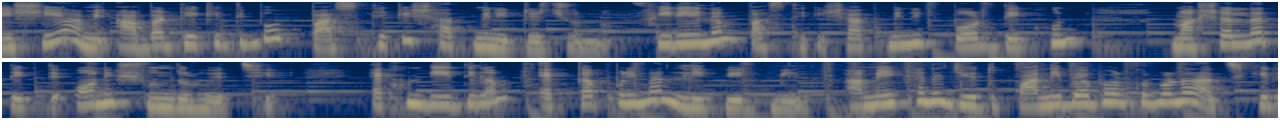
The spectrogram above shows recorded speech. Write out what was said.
মিশিয়ে আমি আবার ঢেকে দিব পাঁচ থেকে সাত মিনিটের জন্য। ফিরে এলাম পাঁচ থেকে সাত মিনিট পর দেখুন মাসাল্লা দেখতে অনেক সুন্দর হয়েছে। এখন দিয়ে দিলাম এক কাপ পরিমাণ লিকুইড মিল্ক আমি এখানে যেহেতু পানি ব্যবহার করব না, আজকের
